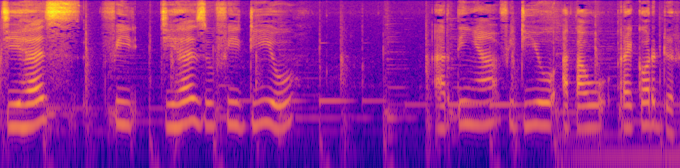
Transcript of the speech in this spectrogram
Jihaz vi, jihazu video artinya video atau recorder.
